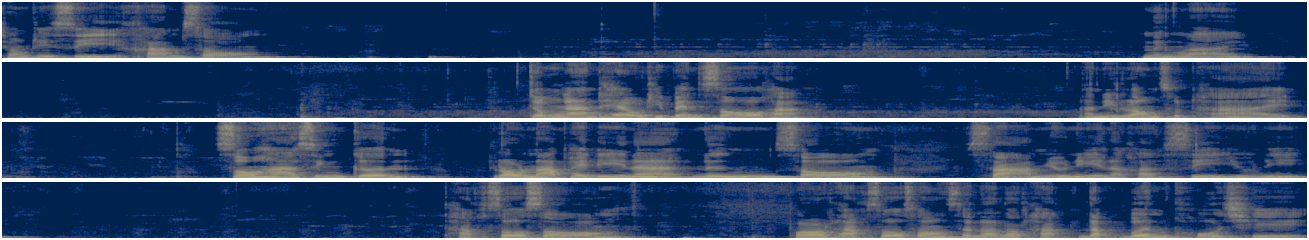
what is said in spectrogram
ช่องที่สี่ข้ามสอง หนึ่งลาย จบงานแถวที่เป็นโซ่ค่ะ อันนี้ลองสุดท้าย โซ่ห้าซิงเกิลเรานับให้ดีนะหนึ่งสองสามอยู่นี่นะคะสี่อยู่นี่ ถักโซ่สองพอเราถักโซ่สองเสร็จแล้วเราถักดับเบิลโคเชต์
